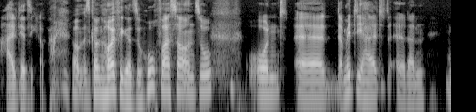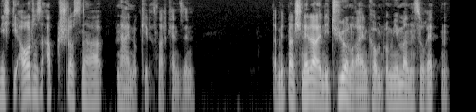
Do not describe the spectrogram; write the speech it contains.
halt jetzt, ich glaube, es kommt häufiger zu Hochwasser und so. Und äh, damit die halt äh, dann nicht die Autos abgeschlossen haben, nein, okay, das macht keinen Sinn. Damit man schneller in die Türen reinkommt, um jemanden zu retten.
